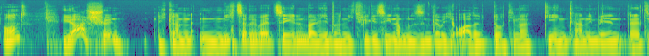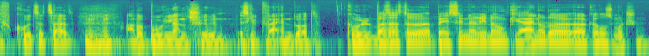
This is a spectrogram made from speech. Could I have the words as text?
Und? Ja, schön. Ich kann nichts darüber erzählen, weil ich einfach nicht viel gesehen habe und das sind, glaube ich, Orte, durch die man gehen kann in relativ kurzer Zeit. Aber Burgenland schön. Es gibt Wein dort. Cool. Was hast du besser in Erinnerung, Klein- oder äh, Großmutschen?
